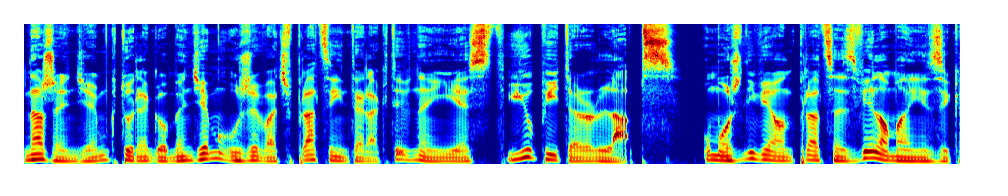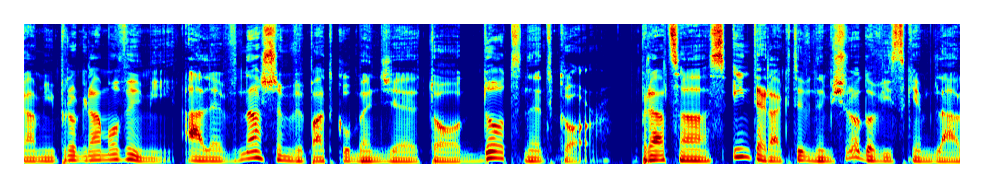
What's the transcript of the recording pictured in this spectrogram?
Narzędziem, którego będziemy używać w pracy interaktywnej jest Jupyter Labs. Umożliwia on pracę z wieloma językami programowymi, ale w naszym wypadku będzie to .NET Core. Praca z interaktywnym środowiskiem dla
